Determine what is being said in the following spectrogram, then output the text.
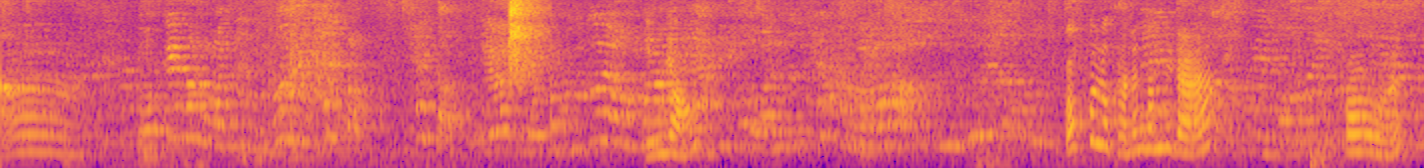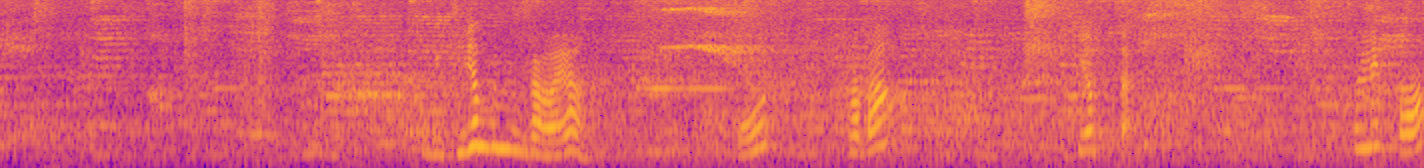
아, 인형, 거꾸로 가는 겁니다. 거울. 여기 기념품인가 봐요. 옷, 가방, 귀엽다. 슬리퍼,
